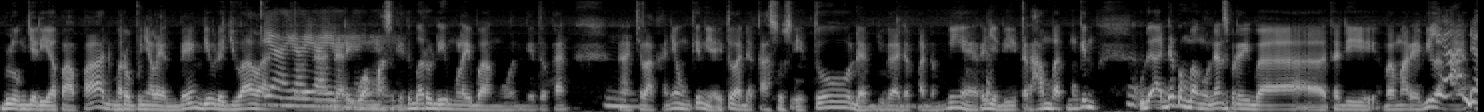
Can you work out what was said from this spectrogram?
Belum jadi apa-apa, baru punya land bank, dia udah jualan. Iya, gitu. iya, iya, nah, iya, dari iya, uang iya, masuk iya. itu baru dia mulai bangun gitu kan. Nah, Hmm. celakanya mungkin ya itu ada kasus itu dan juga ada pandemi akhirnya jadi terhambat. Mungkin Hmm. udah ada pembangunan seperti Mbak tadi Mbak Maria bilang ya, ada, udah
